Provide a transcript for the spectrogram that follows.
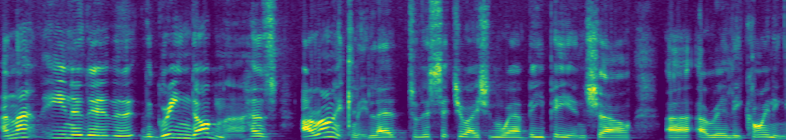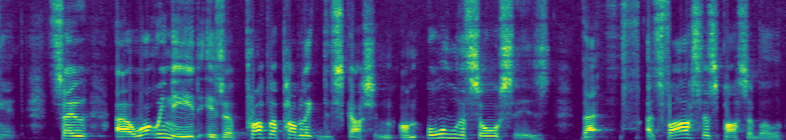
And that, you know, the, the, the green dogma has ironically led to this situation where BP and Shell uh, are really coining it. So, uh, what we need is a proper public discussion on all the sources that, f- as fast as possible,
